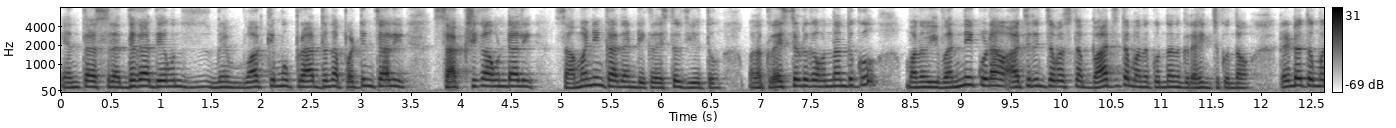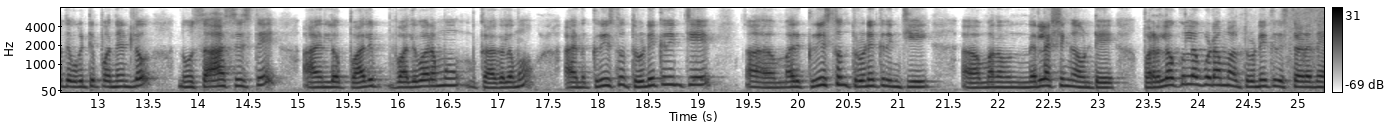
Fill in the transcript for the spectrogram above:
ఎంత శ్రద్ధగా దేవుని వాక్యము ప్రార్థన పఠించాలి? సాక్షిగా ఉండాలి? సామాన్యం కాదండి క్రైస్తవ జీవితం. మన క్రైస్తవుడిగా ఉన్నందుకు మనం ఇవన్నీ కూడా ఆచరించవలసిన బాధ్యత మనకుందని గ్రహించుకుందాం. రెండో తొమ్మిది ఒకటి పన్నెండులో నువ్వు సాహసిస్తే ఆయనలో పాలి పాలివరము కాగలము. ఆయన క్రీస్తు తృణీకరించే మరి క్రీస్తుని తృణీకరించి మనం నిర్లక్ష్యంగా ఉంటే పరలోకంలో కూడా మనం తృణీకరిస్తాడనే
